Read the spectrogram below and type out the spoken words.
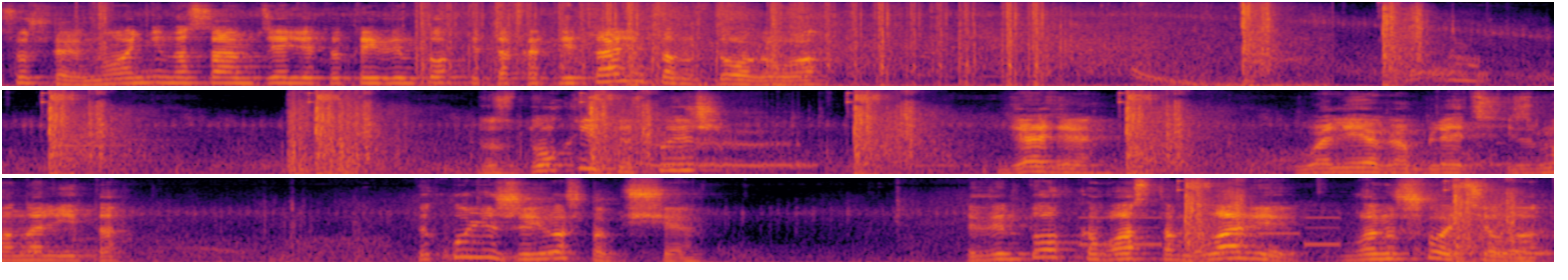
Слушай, ну они на самом деле от этой винтовки так отлетали там здорово. Да сдохни, ты слышь? Дядя. Валера, блядь, из монолита. Ты хули живешь вообще? Винтовка вас там в лаве ваншотила.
